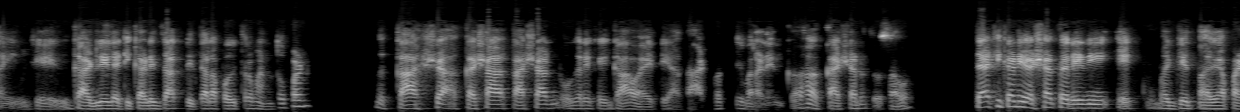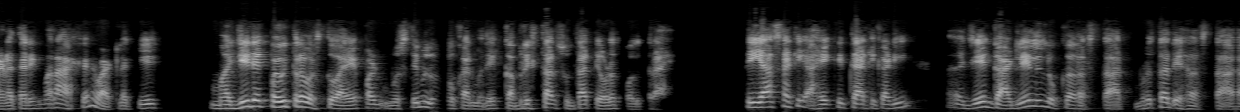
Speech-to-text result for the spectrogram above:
नाही. म्हणजे गाडलेल्या ठिकाणी जात नाही त्याला पवित्र मानतो. पण काशा कशा काशान वगैरे काही गाव आहे ते आता आठवत नाही मला नेमकं. हा काशानच असावं. त्या ठिकाणी अशा तऱ्हेने एक मस्जिद माझ्या पाहण्यात आली मला आश्चर्य वाटलं की मस्जिद एक पवित्र वस्तू आहे पण मुस्लिम लोकांमध्ये कब्रिस्तान सुद्धा तेवढंच पवित्र आहे. ते यासाठी आहे की त्या ठिकाणी जे गाडलेले लोक असतात मृतदेह असतात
